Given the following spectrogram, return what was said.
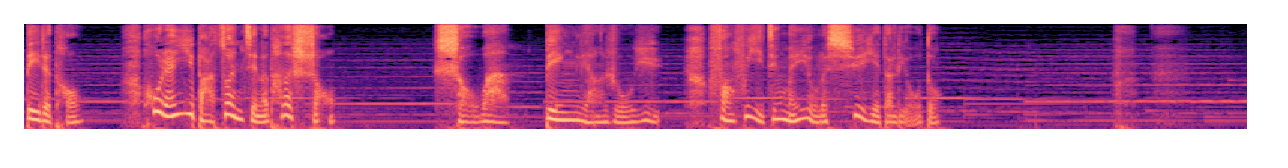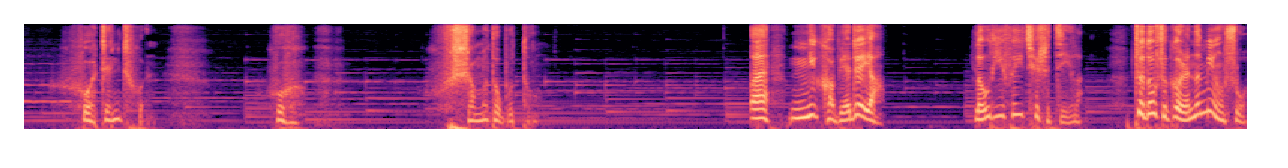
低着头，忽然一把攥紧了他的手，手腕冰凉如玉，仿佛已经没有了血液的流动。我真蠢，我我什么都不懂。哎，你可别这样！楼迪飞却是急了，这都是个人的命数，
